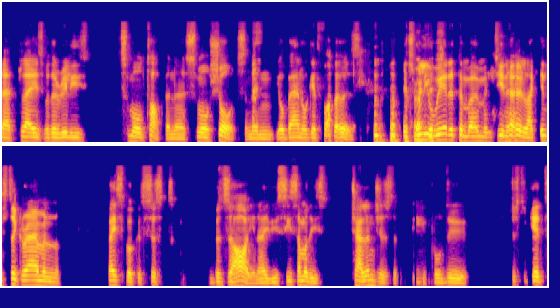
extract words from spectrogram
that plays with a really small top and a small shorts, and then your band will get followers. It's really weird at the moment, you know, like Instagram and Facebook. It's just bizarre, you know. You see some of these challenges that people do just to get,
